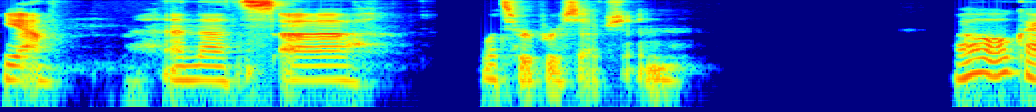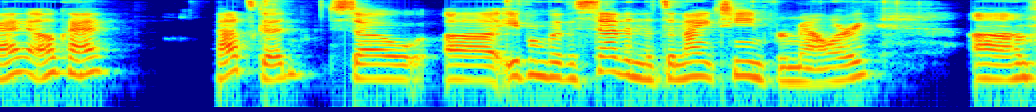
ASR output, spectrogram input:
Yeah. And that's uh what's her perception? Oh, okay, okay. That's good. So uh even with a seven, that's a 19 for Mallory. Um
